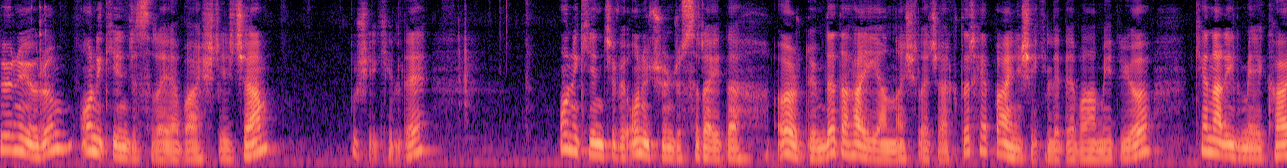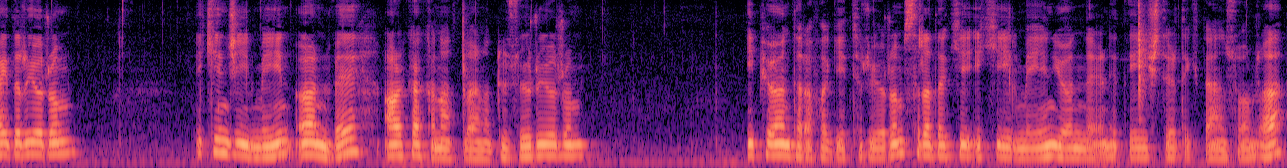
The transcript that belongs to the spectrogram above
Dönüyorum. 12. sıraya başlayacağım. Bu şekilde. 12. ve 13. sırayı da ördüğümde daha iyi anlaşılacaktır. Hep aynı şekilde devam ediyor. Kenar ilmeği kaydırıyorum. İkinci ilmeğin ön ve arka kanatlarını düz örüyorum. İpi ön tarafa getiriyorum. Sıradaki iki ilmeğin yönlerini değiştirdikten sonra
